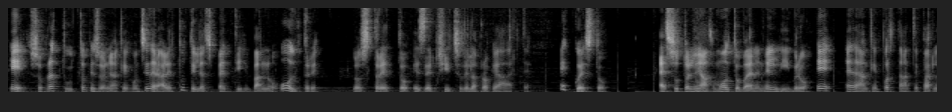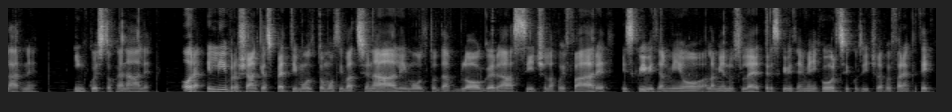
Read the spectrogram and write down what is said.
e soprattutto bisogna anche considerare tutti gli aspetti che vanno oltre lo stretto esercizio della propria arte. E questo è sottolineato molto bene nel libro e è anche importante parlarne in questo canale. Ora, il libro c'è anche aspetti molto motivazionali, molto da blogger, ah sì ce la puoi fare, iscriviti al mio, alla mia newsletter, iscriviti ai miei corsi così ce la puoi fare anche te.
